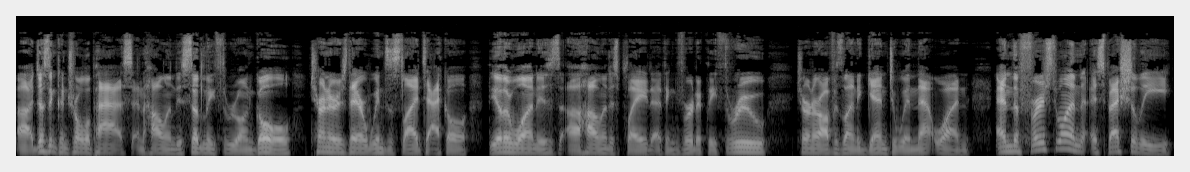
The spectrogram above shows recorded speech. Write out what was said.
uh, doesn't control a pass, and Haaland is suddenly through on goal. Turner is there, wins a slide tackle. The other one is uh, Haaland is played, I think, vertically through Turner off his line again to win that one. And the first one, especially,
